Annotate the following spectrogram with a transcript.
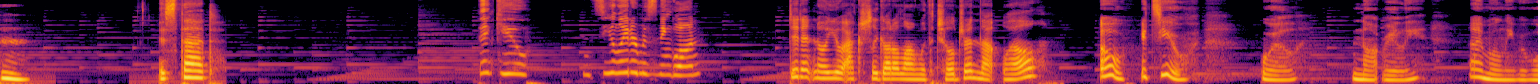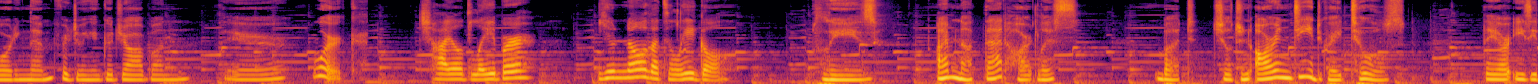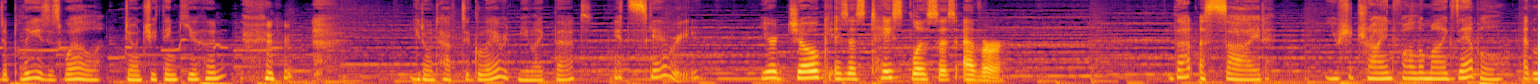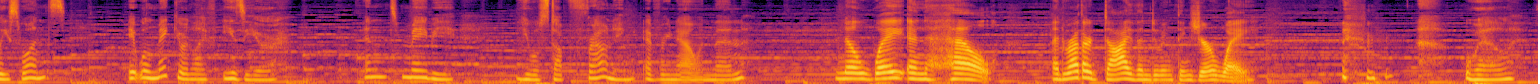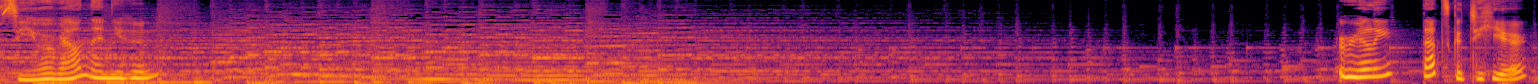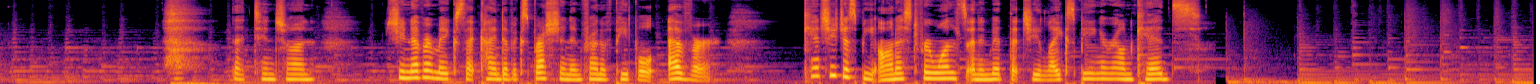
Hmm. Is that. Thank you! And see you later, Miss Ningguang. Didn't know you actually got along with children that well. Oh, it's you. Well, not really. I'm only rewarding them for doing a good job on their work. Child labor? You know that's illegal. Please. I'm not that heartless. But children are indeed great tools. They are easy to please as well, don't you think, Yuheng? you don't have to glare at me like that. It's scary. Your joke is as tasteless as ever. That aside, you should try and follow my example, at least once. It will make your life easier. And maybe you will stop frowning every now and then. No way in hell. I'd rather die than doing things your way. well, see you around then, Yuheng. Really? That's good to hear. that Tianquan. She never makes that kind of expression in front of people, ever. Can't she just be honest for once and admit that she likes being around kids?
